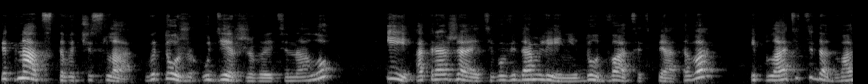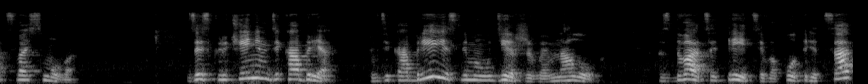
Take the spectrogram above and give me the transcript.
15 числа вы тоже удерживаете налог и отражаете в уведомлении до 25 и платите до 28. За исключением декабря. В декабре, если мы удерживаем налог с 23 по 30,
